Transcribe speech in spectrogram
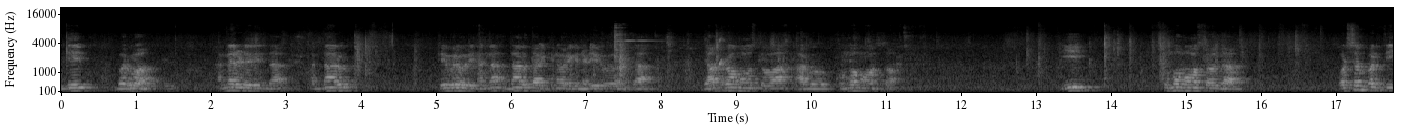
ಇದೇ ಬರುವ ಹನ್ನೆರಡರಿಂದ ಹದಿನಾರು ಫೆಬ್ರವರಿ ಹನ್ನ, ಹದಿನಾರು ತಾರೀಕಿನವರೆಗೆ ನಡೆಯಿರುವಂಥ ಜಾತ್ರಾ ಮಹೋತ್ಸವ ಹಾಗೂ ಕುಂಭ ಮಹೋತ್ಸವ. ಈ ಕುಂಭ ಮಹೋತ್ಸವದ ವರ್ಷಂಪ್ರತಿ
